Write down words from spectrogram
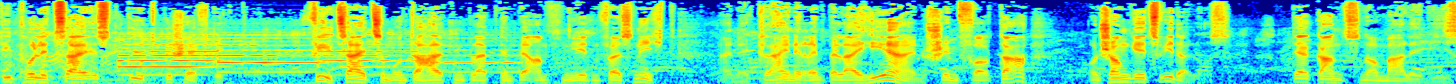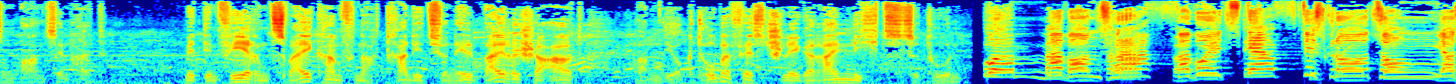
Die Polizei ist gut beschäftigt. Viel Zeit zum Unterhalten bleibt den Beamten jedenfalls nicht. Eine kleine Rempelei hier, ein Schimpfwort da und schon geht's wieder los. Der ganz normale Wiesenwahnsinn halt. Mit dem fairen Zweikampf nach traditionell bayerischer Art haben die Oktoberfestschlägereien nichts zu tun. Ja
